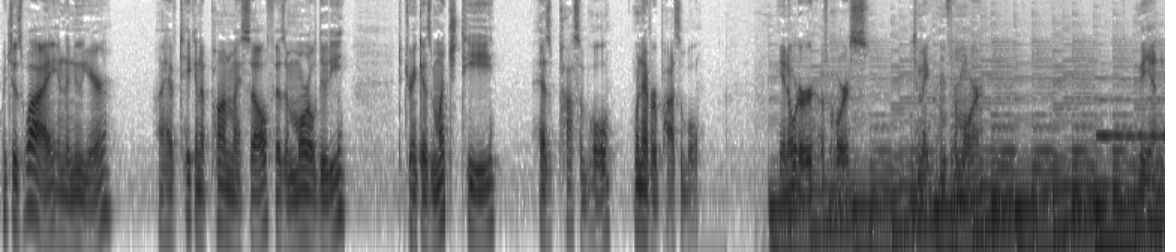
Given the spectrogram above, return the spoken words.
Which is why, in the new year, I have taken upon myself as a moral duty to drink as much tea as possible whenever possible, in order, of course, to make room for more. The end.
